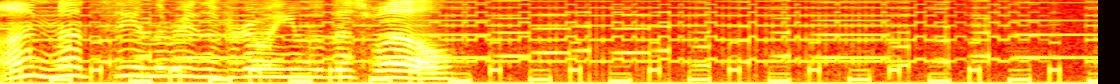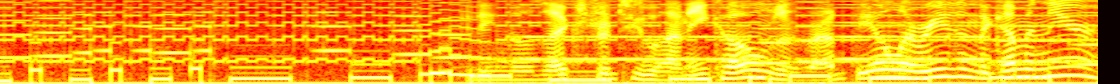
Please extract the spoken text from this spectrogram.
I'm not seeing the reason for going into this well. Getting those extra two honeycombs, is that the only reason to come in here?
